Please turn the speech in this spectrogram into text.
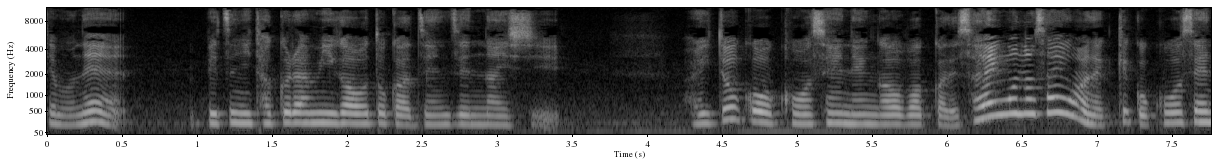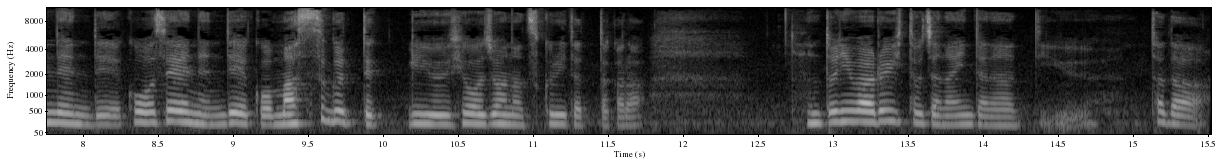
でもね別に企み顔とか全然ないし割とこう高青年顔ばっかで最後の最後まで結構高青年で高青年でこうまっすぐっていう表情の作りだったから本当に悪い人じゃないんだなっていう。ただ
